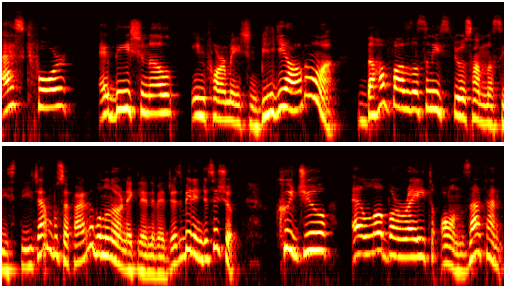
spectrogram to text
Ask for additional information. Bilgiyi aldım ama daha fazlasını istiyorsam nasıl isteyeceğim? Bu sefer de bunun örneklerini vereceğiz. Birincisi şu. Could you elaborate on? Zaten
